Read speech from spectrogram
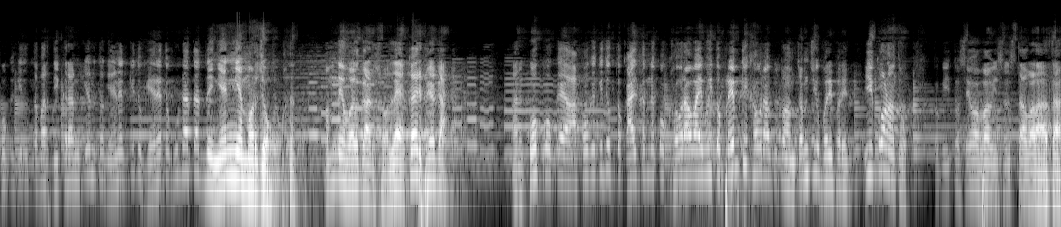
કોક કીધું, તમારા દીકરાને કેમ તો એને કીધું, ઘેરે તો ગુડાતા જ નહીં ન્યા મરજો. અમને વળગાડશો. લે, કર ભેગા. અને કોક કોકે આ કોકે કીધું તો કાલ તમને કોક ખવડાવવા આવ્યું તો પ્રેમથી ખવડાવતું તો આમ ચમચી ભરી ભરી ઈ કોણ હતું? તો કે ઈ તો સેવાભાવી સંસ્થા વાળા હતા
